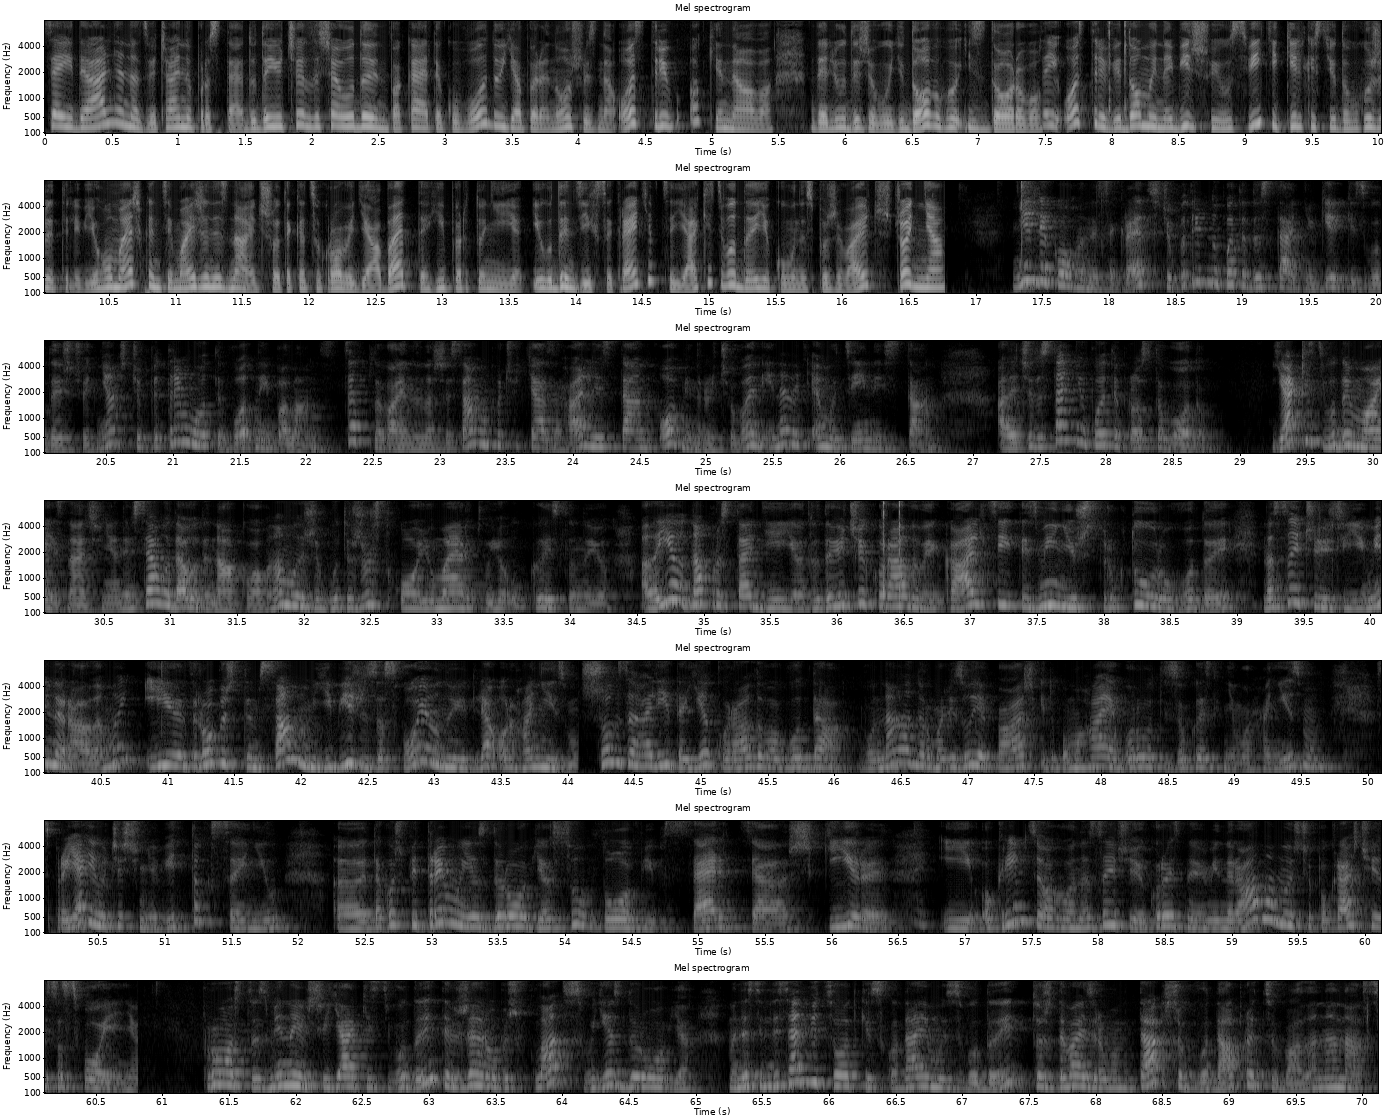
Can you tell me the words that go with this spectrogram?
Це ідеальне надзвичайно просте. Додаючи лише один пакетик у воду, я переношусь на острів Окінава, де люди живуть довго і здорово. Цей острів відомий найбільшою у світі кількістю довгожителів. Його мешканці майже не знають, що таке цукровий діабет та гіпертонія. І один з їх секретів це якість води, яку вони споживають щодня. Ні для кого не секрет, що потрібно пити достатню кількість води щодня, щоб підтримувати водний баланс. Це впливає на наше самопочуття, загальний стан, обмін речовин і навіть емоційний стан. Але чи достатньо пити просто воду? Якість води має значення, не вся вода одинакова. Вона може бути жорсткою, мертвою, окисленою. Але є одна проста дія: додаючи кораловий кальцій, ти змінюєш структуру води, насичуєш її мінералами і зробиш тим самим її більш засвоєною для організму. Що взагалі дає коралова вода? Вона нормалізує pH і допомагає боротися з окисленням організму, сприяє очищенню від токсинів, е, також підтримує здоров'я суглобів, серця, шкіри і, окрім цього, насичує корисними мінералами, що покращує засвоєння. Просто змінивши якість води, ти вже робиш вклад в своє здоров'я. Ми на 70% складаємось з води, тож давай зробимо так, щоб вода працювала на нас.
